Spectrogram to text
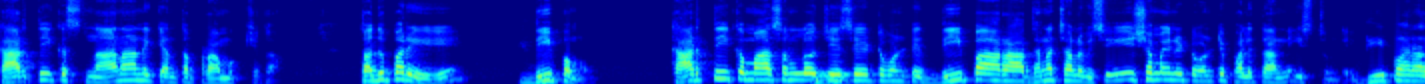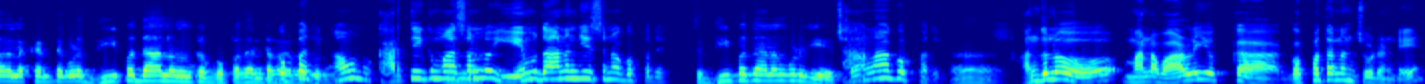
కార్తీక స్నానానికి ఎంత ప్రాముఖ్యత? తదుపరి దీపము. కార్తీక మాసంలో. చేసేటువంటి దీపారాధన చాలా విశేషమైనటువంటి ఫలితాన్ని ఇస్తుంది. దీపారాధన కంటే కూడా దీపదానం ఇంకా గొప్పదంటారు గొప్పది? అవును కార్తీక మాసంలో ఏమి దానం చేసినా గొప్పదే. దీపదానం కూడా చేయొచ్చు? చాలా గొప్పది. అందులో మన వాళ్ళ యొక్క గొప్పతనం చూడండి.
